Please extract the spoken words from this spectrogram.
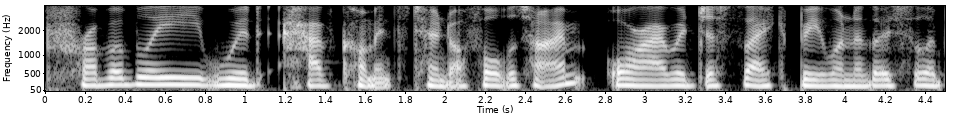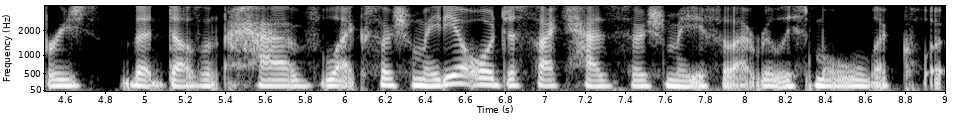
probably would have comments turned off all the time, or I would just like be one of those celebrities that doesn't have like social media, or just like has social media for that really small like clo-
